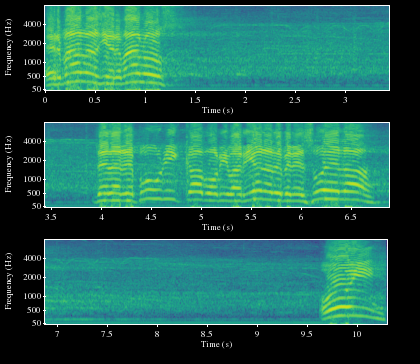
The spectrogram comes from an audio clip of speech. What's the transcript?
hermanas y hermanos de la República Bolivariana de Venezuela, hoy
